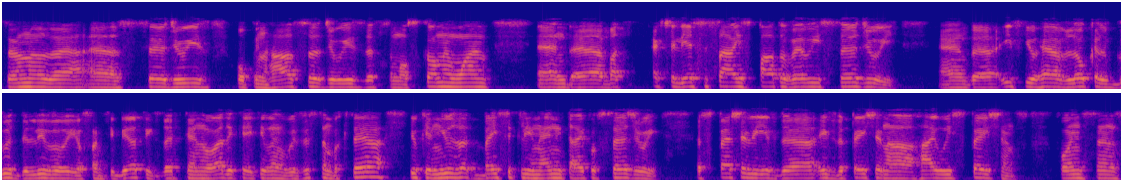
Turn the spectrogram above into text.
sternal uh, uh, surgeries, open heart surgeries. That's the most common one. And uh, but actually, SSI is part of every surgery. And uh, if you have local good delivery of antibiotics that can eradicate even resistant bacteria, you can use it basically in any type of surgery, especially if the if the patient are high risk patients for instance,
